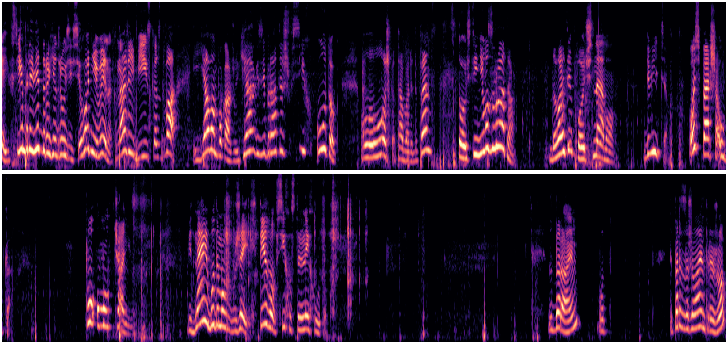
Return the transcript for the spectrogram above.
Хей, всім привіт, дорогі друзі! Сьогодні ви на каналі Віскас 2. І я вам покажу, як зібрати ж всіх уток в ложка Tower Defense в точці невозврата. Давайте почнемо. Дивіться, ось перша утка. По умовчанню. Від неї будемо вже йти до всіх остальних уток. Збираємо. От. Тепер заживаємо прыжок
